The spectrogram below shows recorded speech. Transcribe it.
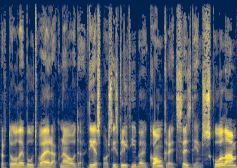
par to, lai būtu vairāk nauda diasporas izglītībai, konkrēti sestdienas skolām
